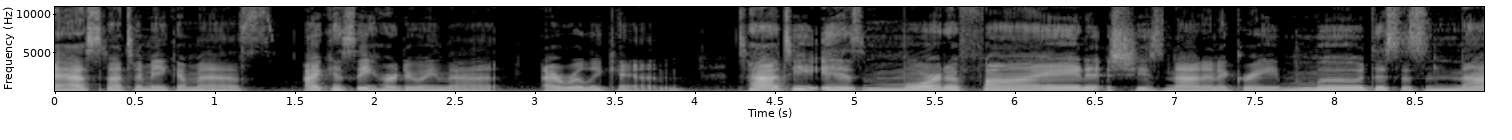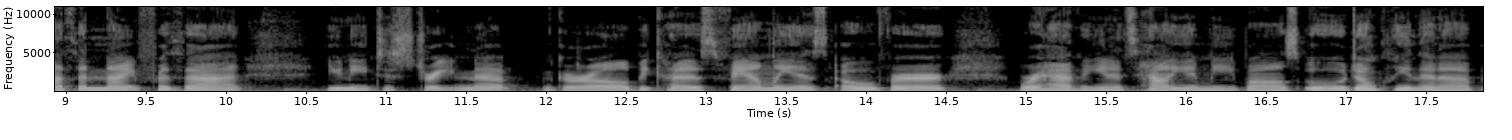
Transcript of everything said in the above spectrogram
Ask not to make a mess. I can see her doing that. I really can. Tati is mortified. She's not in a great mood. This is not the night for that. You need to straighten up, girl, because family is over. We're having an Italian meatballs. Ooh, don't clean that up.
